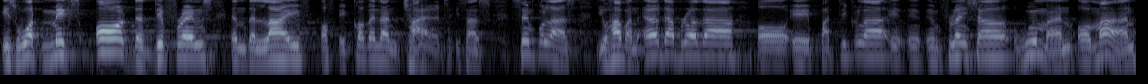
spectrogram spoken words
is what makes all the difference in the life of a covenant child. It's as simple as you have an elder brother or a particular influential woman or man,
